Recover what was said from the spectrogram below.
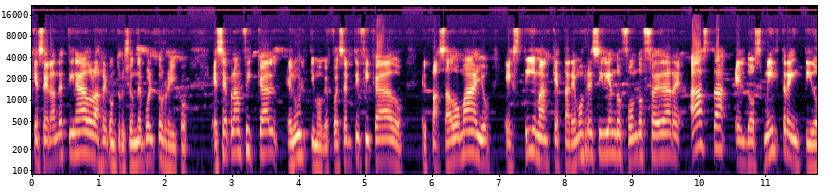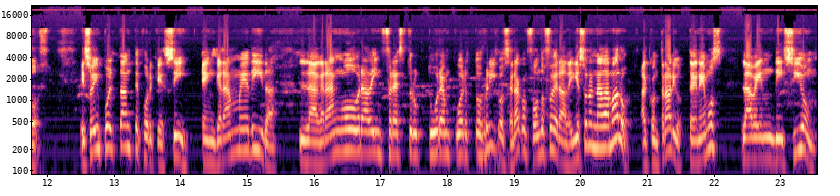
que serán destinados a la reconstrucción de Puerto Rico. Ese plan fiscal, el último que fue certificado el pasado mayo, estima que estaremos recibiendo fondos federales hasta el 2032. Eso es importante porque sí, en gran medida, la gran obra de infraestructura en Puerto Rico será con fondos federales. Y eso no es nada malo. Al contrario, tenemos la bendición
